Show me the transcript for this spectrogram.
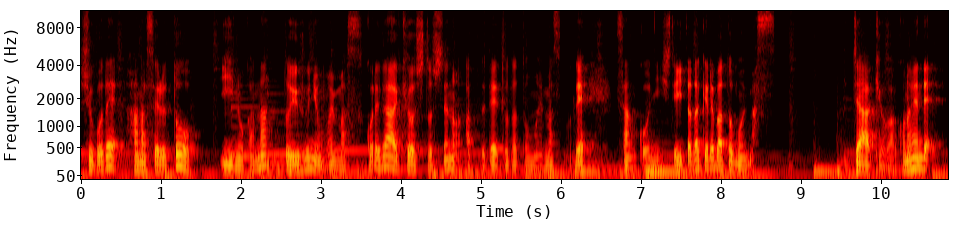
主語で話せるといいのかなというふうに思います。これが教師としてのアップデートだと思いますので、参考にしていただければと思います。じゃあ今日はこの辺で。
